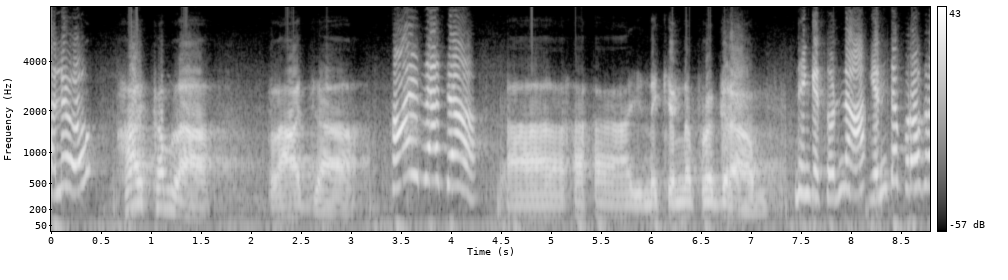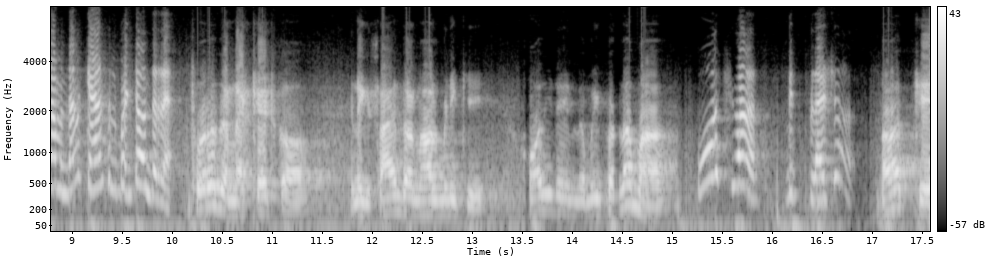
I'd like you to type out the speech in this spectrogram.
hello hi Kamala Raja. Hi Raja. ஆஹா, இன்னைக்கு என்ன ப்ரோக்ராம் நீங்க சொன்னா எந்த ப்ரோக்ராம் இருந்தாலும் கேன்சல் பண்ணிட்டு வந்துடுறேன். சொல்றது என்ன? கேட்கோ இன்னைக்கு சாயந்தரம் நாலு மணிக்கு ஹாலிடே இந்த மீட் பண்ணலாமா? ஓ ஷுவர் வித் பிளஷர் ஓகே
